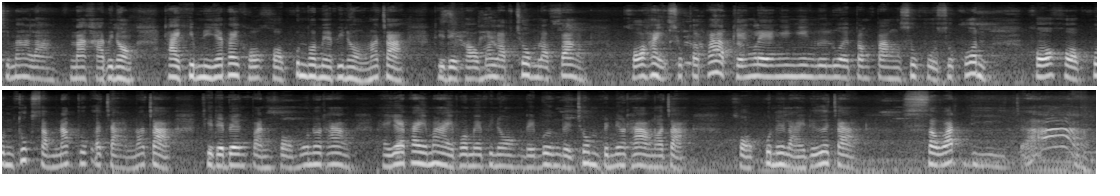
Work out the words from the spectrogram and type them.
ซิมาลางนะคะพี่น้องถ่ายคลิปนี้ยายไพ่ขอขอบคุณพ่อแม่พี่น้องนะจ้าที่ได้เขามารับชมรับฟัง อให้สุขภาพแข็งแรงเงงๆรวยๆ ปังๆ สุขุสุขคนขอขอบคุณทุกสำนักทุกอาจารย์เนาะจ้าที่ได้แบ่งปันข้อมูลแนวทาง ให้ยายไพ่มาให้พ่อแม่พี่น้องได้เบิ่งได้ชมเป็นแนวทางเนาะจ้าขอบคุณหลายๆเด้อจ้าสวัสดีจ้า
